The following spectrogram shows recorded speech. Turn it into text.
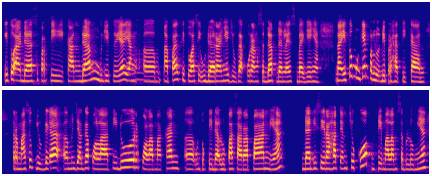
itu ada seperti kandang begitu ya yang hmm. um, apa situasi udaranya juga kurang sedap dan lain sebagainya. Nah itu mungkin perlu diperhatikan termasuk juga uh, menjaga pola tidur pola makan uh, untuk tidak lupa sarapan ya dan istirahat yang cukup di malam sebelumnya.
